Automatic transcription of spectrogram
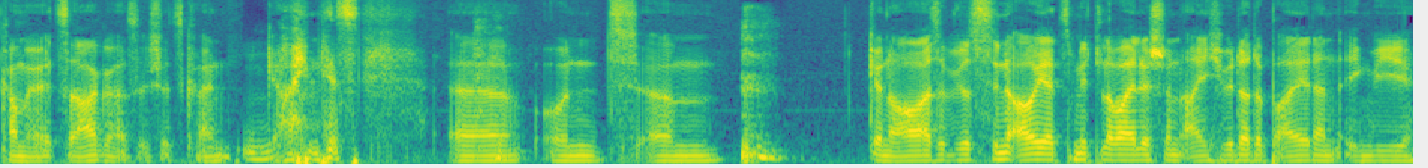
kann man jetzt sagen, also ist jetzt kein mhm. Geheimnis. Äh, und ähm, genau, also wir sind auch jetzt mittlerweile schon eigentlich wieder dabei, dann irgendwie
